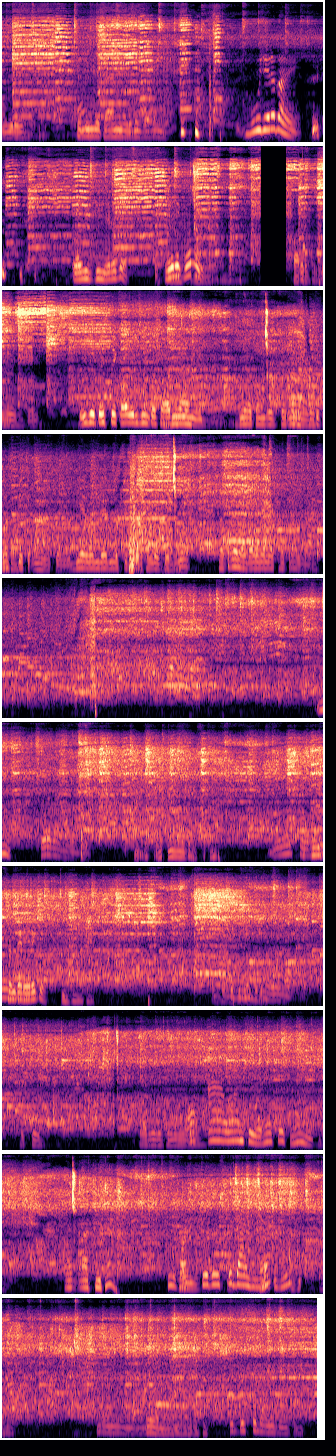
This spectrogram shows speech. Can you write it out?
गरेँ हिरो फिल्मको कहानी बुझ्नु पऱ्यो नि बुझेर त हामी कवि सिंह हेर त हेरेको हौ हिजो त्यस्तै कबीर सिंहको सर्टमा बिहा कम्प्लिट अँ, त्यो कस्तो छ अँ, त्यो बियर कम्प्लेटमा त्यस्तो खाले थियो भने खतरा छ तपाईँलाई खतरा छ छोरा पानी सुनिल शङ्कर हेरेको वान टू हेर्ने को छैन आर्टी छ त्यो त उसको डान्स होइन त्यो त्यसको डान्स हुन्छ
